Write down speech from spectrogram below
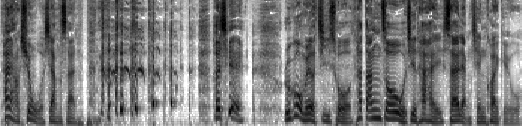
他想劝我向善。而且如果我没有记错，他当周我记得他还塞两千块给我。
